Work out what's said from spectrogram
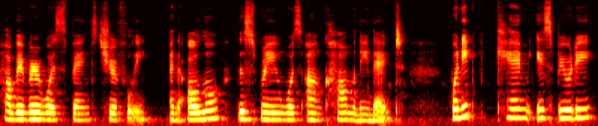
however, was spent cheerfully, and although the spring was uncommonly late, when it came its beauty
